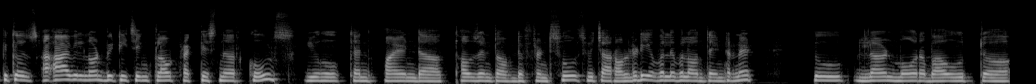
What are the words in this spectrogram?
because I will not be teaching cloud practitioner course. You can find a thousand of different sources which are already available on the internet to learn more about uh,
